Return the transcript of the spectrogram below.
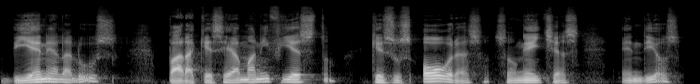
viene a la luz para que sea manifiesto que sus obras son hechas en Dios.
